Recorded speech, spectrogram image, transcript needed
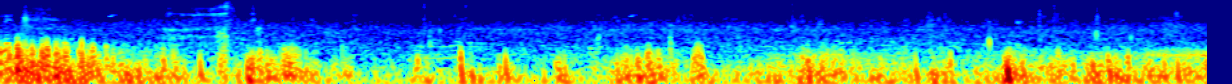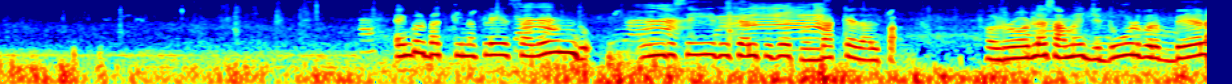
ಊರಲ್ಲಿ ಎಂಗುಲ್ ಬತ್ತಿನ ಅಲ್ಲಿ ಒಂದು ಒಂದು ಸೀದಿ ಸ್ವಲ್ಪ ಬೋಪುಂಡು ಅಲ್ಪ. ಅವ್ಳು ರೋಡ್ಲ ಸಮಯ ಧೂಳು ಬರ ಬೇಲ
